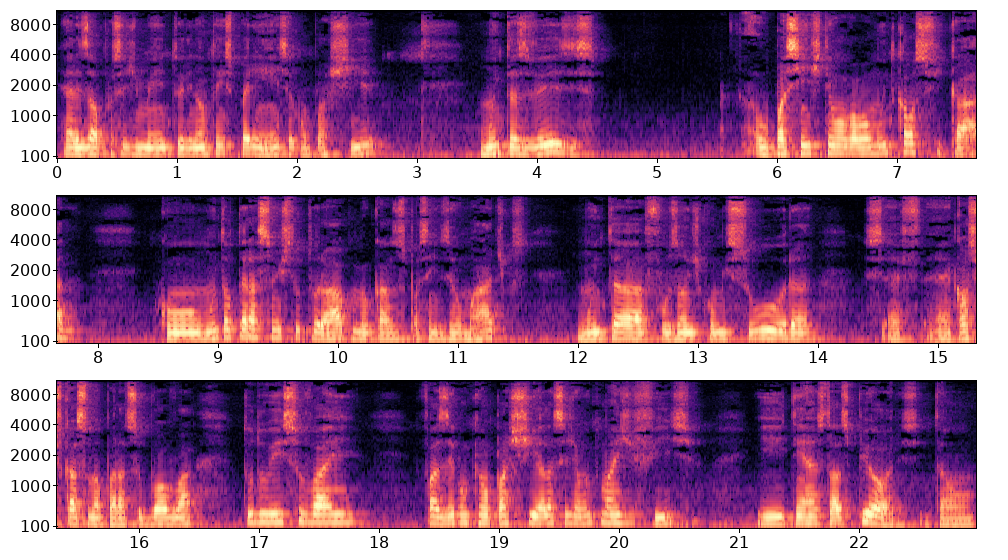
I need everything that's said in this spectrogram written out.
realizar o procedimento, ele não tem experiência com plastia. Muitas vezes o paciente tem uma válvula muito calcificada, com muita alteração estrutural, como é o caso dos pacientes reumáticos, muita fusão de comissura, é, é, calcificação do aparato subvalvar, tudo isso vai fazer com que uma plastia ela seja muito mais difícil e tenha resultados piores. Então,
